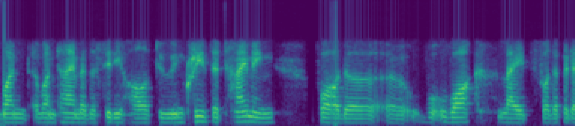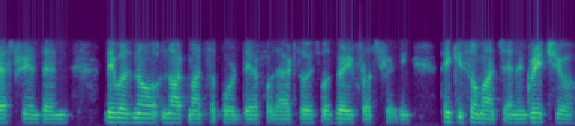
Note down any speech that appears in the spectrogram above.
one one time at the city hall to increase the timing for the walk lights for the pedestrians, and there was no not much support there for that. So it was very frustrating. Thank you so much, and a great show.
